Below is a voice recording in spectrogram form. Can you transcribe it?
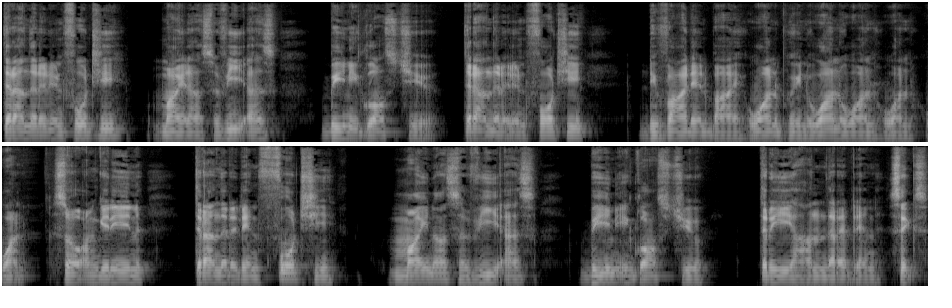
340 minus Vs being equals to 340 divided by 1.1111. So I'm getting 340 minus Vs being equals to 306.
